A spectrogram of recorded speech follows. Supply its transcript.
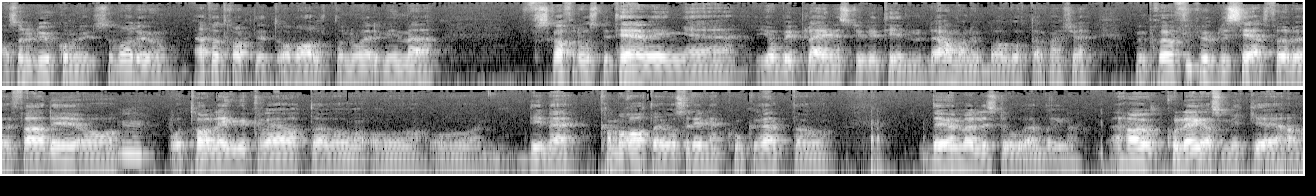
Altså når du kom ut, så var det jo ettertraktet overalt. Og nå er det mye mer skaffe deg hospitering, eh, jobbe i pleien i studietiden. Det har man jo bare godt av, kanskje. men prøv å få publisert før du er ferdig, og, Mm. og ta legevikariater, og, og, og dine kamerater er jo også dine konkurrenter. og det er jo en veldig stor endring. da. Jeg har jo kollegaer som ikke har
